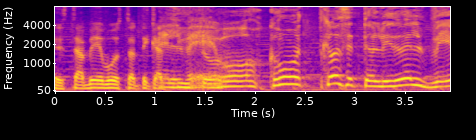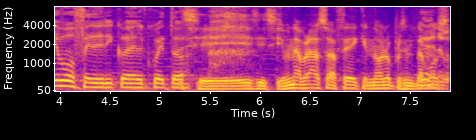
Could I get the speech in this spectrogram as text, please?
está Bebo, está Tecatito. El bebo. ¿Cómo, ¿Cómo se te olvidó el bebo, Federico del Cueto? Sí, sí, sí. Un abrazo a Fede que no lo presentamos.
